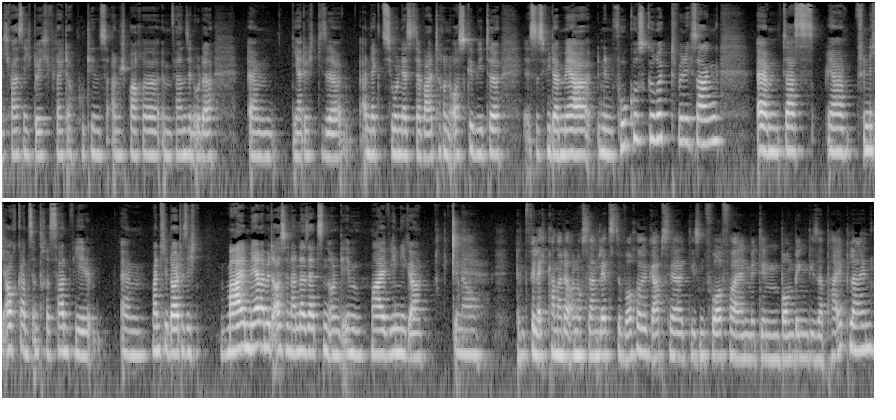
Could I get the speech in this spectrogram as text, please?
ich weiß nicht, durch vielleicht auch Putins Ansprache im Fernsehen oder ähm, ja, durch diese Annexion jetzt der weiteren Ostgebiete ist es wieder mehr in den Fokus gerückt, würde ich sagen. Ähm, das ja, finde ich auch ganz interessant, wie ähm, manche Leute sich mal mehr damit auseinandersetzen und eben mal weniger. Genau. Vielleicht kann man da auch noch sagen, letzte Woche gab es ja diesen Vorfall mit dem Bombing dieser Pipeline.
